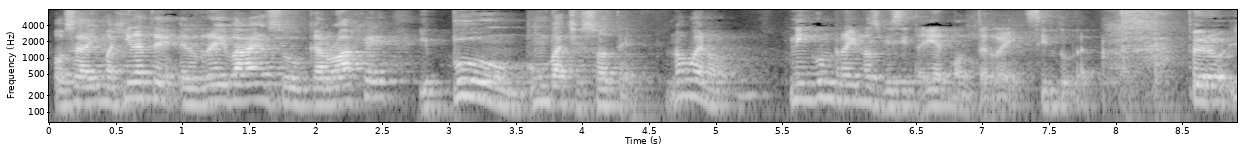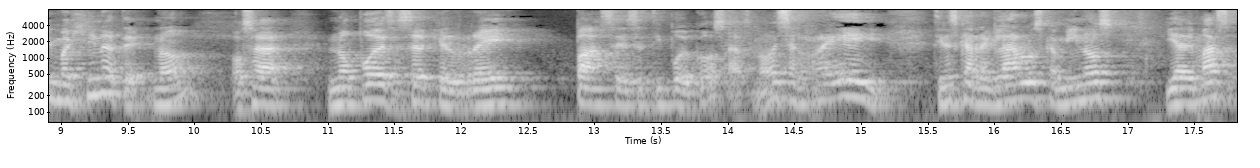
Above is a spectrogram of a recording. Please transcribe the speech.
O sea, imagínate, el rey va en su carruaje y ¡pum! Un bachezote. No, bueno, ningún rey nos visitaría en Monterrey, sin duda. Pero imagínate, ¿no? O sea, no puedes hacer que el rey pase ese tipo de cosas, ¿no? Es el rey, tienes que arreglar los caminos y además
